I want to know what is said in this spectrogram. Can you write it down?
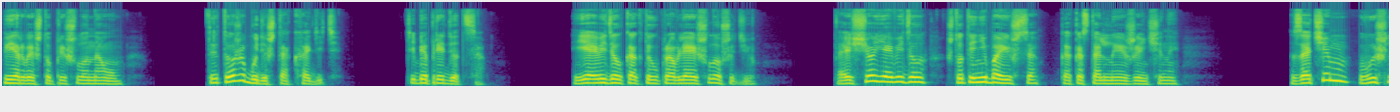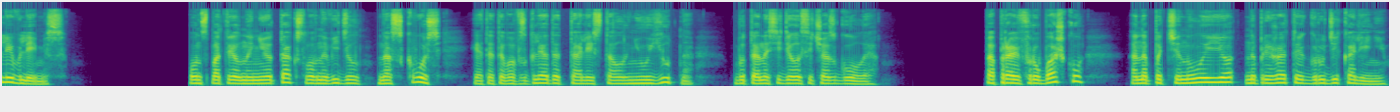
первое, что пришло на ум. «Ты тоже будешь так ходить? Тебе придется. Я видел, как ты управляешь лошадью. А еще я видел, что ты не боишься, как остальные женщины. Зачем вышли в Лемес? Он смотрел на нее так, словно видел насквозь, и от этого взгляда Талии стало неуютно, будто она сидела сейчас голая. Поправив рубашку, она подтянула ее на прижатые к груди колени.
